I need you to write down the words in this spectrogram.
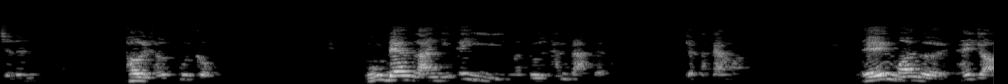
cho đến hơi thở cuối cùng. Muốn đem lại những cái gì mà tôi thành đạt được cho tất cả mọi người. Để mọi người thấy rõ,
